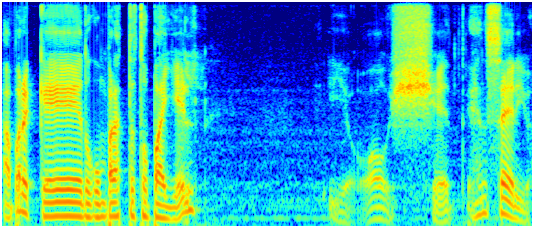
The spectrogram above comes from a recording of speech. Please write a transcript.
Ah, pero es que tú compraste esto para ayer. Y yo, oh shit, ¿es en serio?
